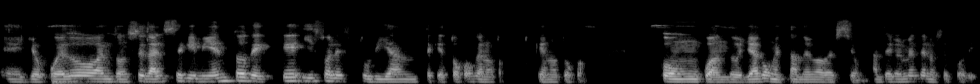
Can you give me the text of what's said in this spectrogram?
eh, yo puedo entonces dar seguimiento de qué hizo el estudiante, que tocó, que no tocó, que no tocó, con, cuando ya con esta nueva versión. Anteriormente no se podía.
